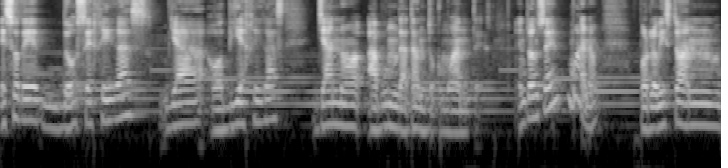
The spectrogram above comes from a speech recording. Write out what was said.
eso de 12 GB ya o 10 GB ya no abunda tanto como antes. Entonces, bueno, por lo visto han,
